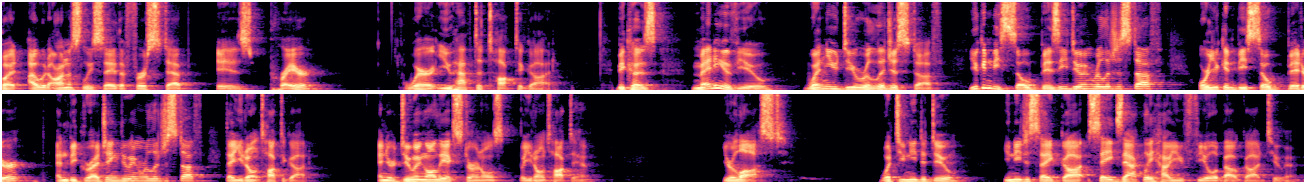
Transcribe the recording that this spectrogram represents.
But I would honestly say the first step is prayer, where you have to talk to God. Because many of you, when you do religious stuff, you can be so busy doing religious stuff, or you can be so bitter and begrudging doing religious stuff that you don't talk to God. And you're doing all the externals, but you don't talk to Him. you're lost. What do you need to do? You need to say God say exactly how you feel about God to him.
